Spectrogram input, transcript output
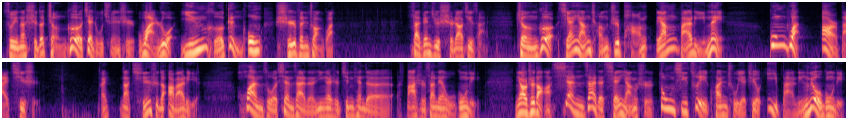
所以呢，使得整个建筑群是宛若银河亘空，十分壮观。再根据史料记载，整个咸阳城之旁两百里内，宫观二百七十。哎，那秦时的二百里，换作现在的应该是今天的八十三点五公里。你要知道啊，现在的咸阳市东西最宽处也只有一百零六公里，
